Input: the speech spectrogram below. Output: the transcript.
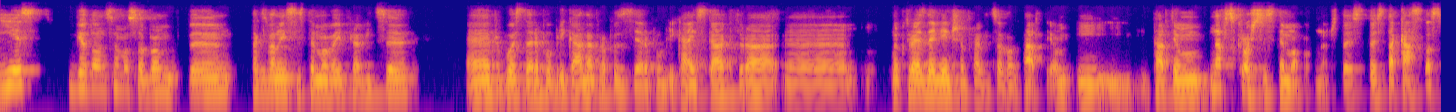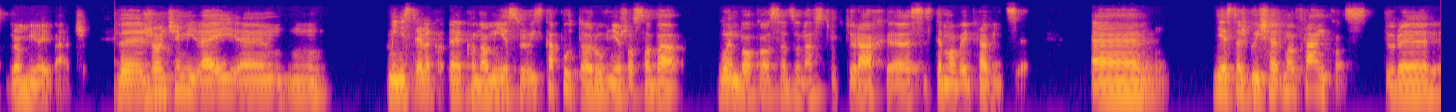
i jest wiodącą osobą w tak zwanej systemowej prawicy e, Propuesta Republicana, propozycja republikańska, która, no, która jest największą prawicową partią i partią na wskroś systemową. Znaczy to, jest, to jest ta kasta, z którą Milej walczy. W rządzie Milej Ministrem ekonomii jest Luis Caputo, również osoba głęboko osadzona w strukturach e, systemowej prawicy. E, jest też Guillermo Francos, który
